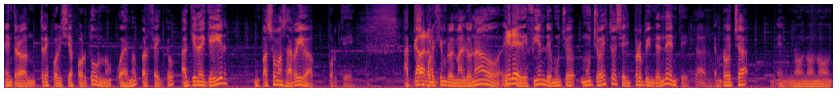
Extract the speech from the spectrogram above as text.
Entran tres policías por turno. Bueno, perfecto. ¿A quién hay que ir? Un paso más arriba, porque acá, por ejemplo, en Maldonado, el que defiende mucho, mucho esto es el propio intendente. En Rocha no, no, no,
